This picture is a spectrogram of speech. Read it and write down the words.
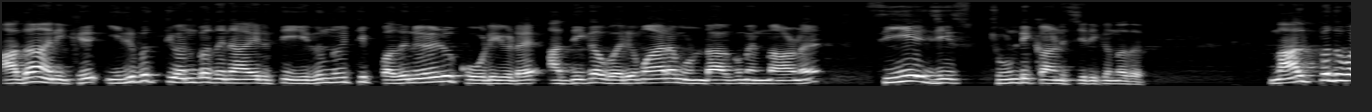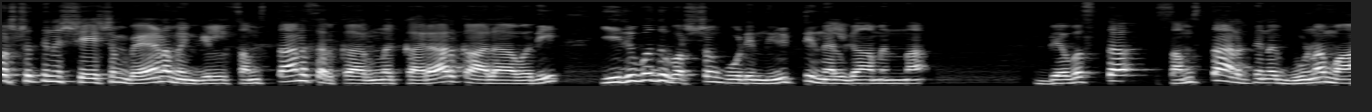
അദാനിക്ക് ഇരുപത്തി ഒൻപതിനായിരത്തി ഇരുന്നൂറ്റി പതിനേഴ് കോടിയുടെ അധിക വരുമാനമുണ്ടാകുമെന്നാണ് സി എ ജി ചൂണ്ടിക്കാണിച്ചിരിക്കുന്നത്. നാൽപ്പത് വർഷത്തിന് ശേഷം വേണമെങ്കിൽ സംസ്ഥാന സർക്കാരിന് കരാർ കാലാവധി ഇരുപത് വർഷം കൂടി നീട്ടി നൽകാമെന്ന വ്യവസ്ഥ സംസ്ഥാനത്തിന് ഗുണമാ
